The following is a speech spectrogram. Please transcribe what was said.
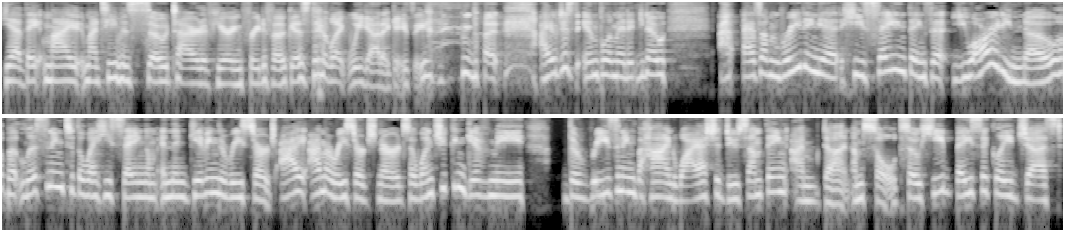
Yeah, they my my team is so tired of hearing free to focus. They're like, "We got it, Kayse." but I have just implemented, you know, as I'm reading it, he's saying things that you already know, but listening to the way he's saying them and then giving the research. I, I'm a research nerd. So once you can give me the reasoning behind why I should do something, I'm done. I'm sold. So he basically just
